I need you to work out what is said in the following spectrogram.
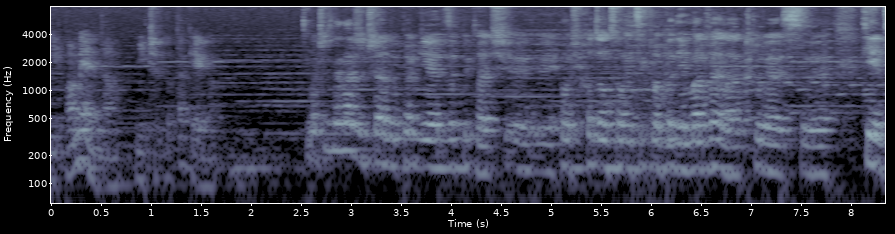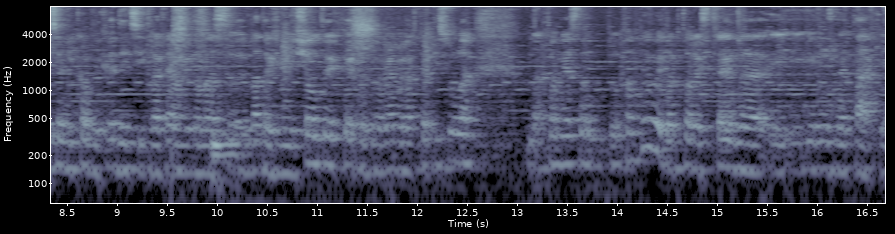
nie pamiętam niczego takiego. Znaczy zależy, trzeba by pewnie zapytać y, jakąś chodzącą encyklopedię Marvela, które z y, TM-cenikowych edycji trafiały do nas w latach 90. Pozdrawiamy Radka Pisula. Natomiast no, tam były Doktory Strange i, i różne takie.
